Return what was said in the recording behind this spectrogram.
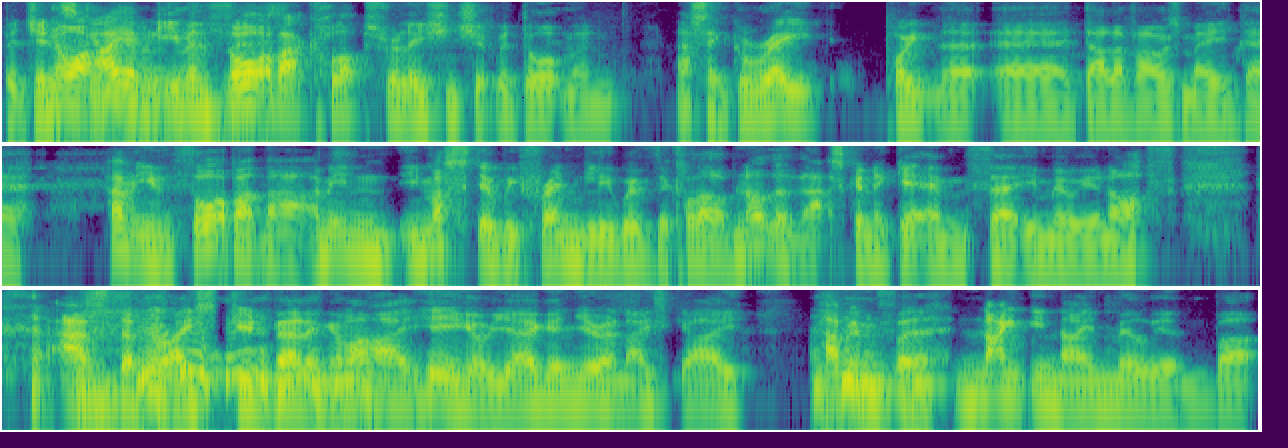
But do you know It's what? I haven't even thought about Klopp's relationship with Dortmund. That's a great point that uh, Dalaval's made there. Haven't even thought about that. I mean, he must still be friendly with the club. Not that that's going to get him 30 million off as the price Jude Bellingham. All right, here you go, Jurgen. You're a nice guy. Have him for 99 million. But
